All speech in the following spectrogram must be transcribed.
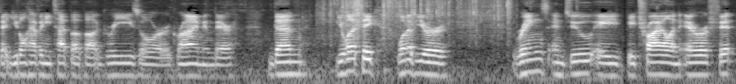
that you don't have any type of uh, grease or grime in there. Then you want to take one of your rings and do a, a trial and error fit.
